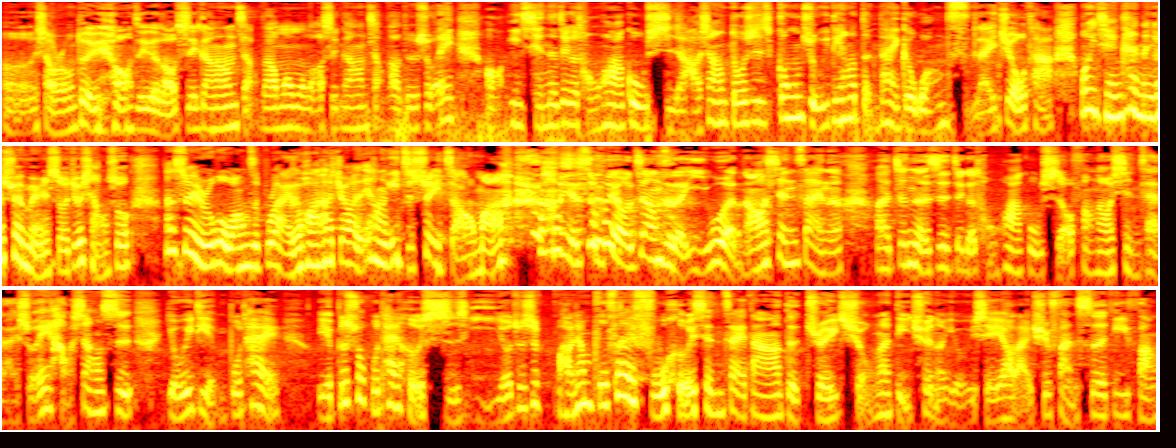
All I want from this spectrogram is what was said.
呃小荣对于哦这个老师刚刚讲到，梦梦老师刚刚讲到，就是说，哎哦以前的这个童话故事啊，好像都是公主一定要等待一个王子来救她。我以前看那个睡美人的时候，就想说，那所以如果王子不来的话，她就要这样一直睡着吗？然后也是会有这样子的疑问。然后现在呢，啊真的是这个童话故事哦，放到现在来说，哎好。像是有一点不太，也不是说不太合时宜哦，就是好像不太符合现在大家的追求。那的确呢，有一些要来去反思的地方。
